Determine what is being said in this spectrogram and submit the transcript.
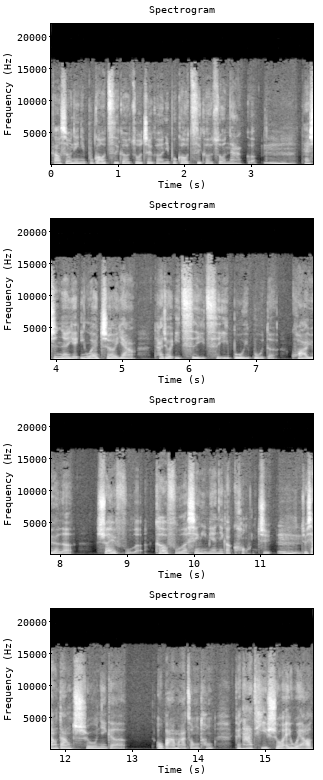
告诉你你不够资格做这个，你不够资格做那个。嗯，但是呢，也因为这样，他就一次一次、一步一步的跨越了、说服了、克服了心里面那个恐惧。嗯，就像当初那个奥巴马总统跟他提说：“哎，我要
